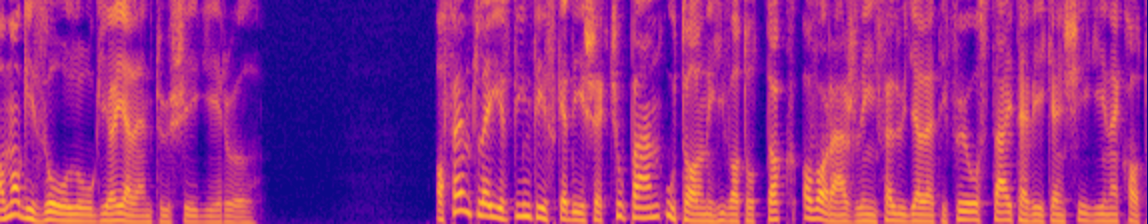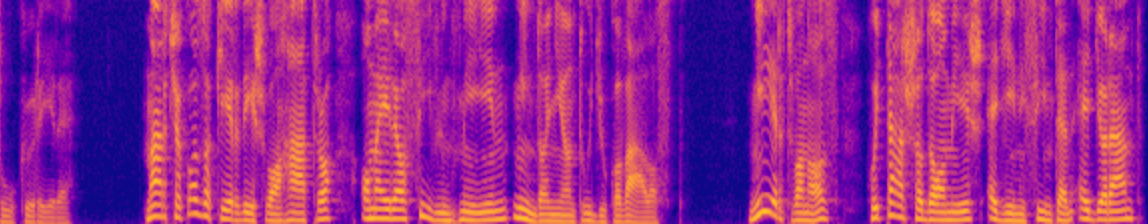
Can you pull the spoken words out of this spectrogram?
A magizoológia jelentőségéről A fent leírt intézkedések csupán utalni hivatottak a varázslény felügyeleti főosztály tevékenységének hatókörére. Már csak az a kérdés van hátra, amelyre a szívünk mélyén mindannyian tudjuk a választ. Miért van az, hogy társadalmi és egyéni szinten egyaránt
